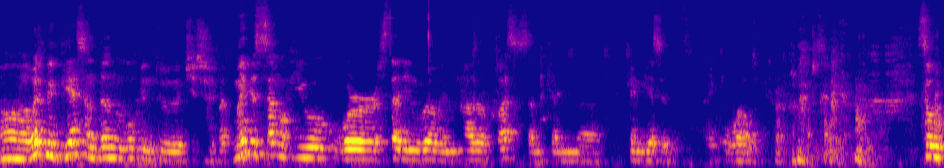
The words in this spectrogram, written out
Uh, let me guess and then look into the cheat sheet. But maybe some of you were studying well in other classes and can uh, can guess it well. so,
